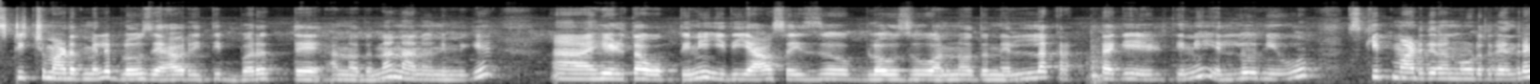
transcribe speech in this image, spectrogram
ಸ್ಟಿಚ್ ಮಾಡಿದ್ಮೇಲೆ ಬ್ಲೌಸ್ ಯಾವ ರೀತಿ ಬರುತ್ತೆ ಅನ್ನೋದನ್ನು ನಾನು ನಿಮಗೆ ಹೇಳ್ತಾ ಹೋಗ್ತೀನಿ. ಇದು ಯಾವ ಸೈಜು ಬ್ಲೌಸು ಅನ್ನೋದನ್ನೆಲ್ಲ ಕರೆಕ್ಟಾಗಿ ಹೇಳ್ತೀನಿ. ಎಲ್ಲೂ ನೀವು ಸ್ಕಿಪ್ ಮಾಡಿದಿರ ನೋಡಿದ್ರೆ ಅಂದರೆ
